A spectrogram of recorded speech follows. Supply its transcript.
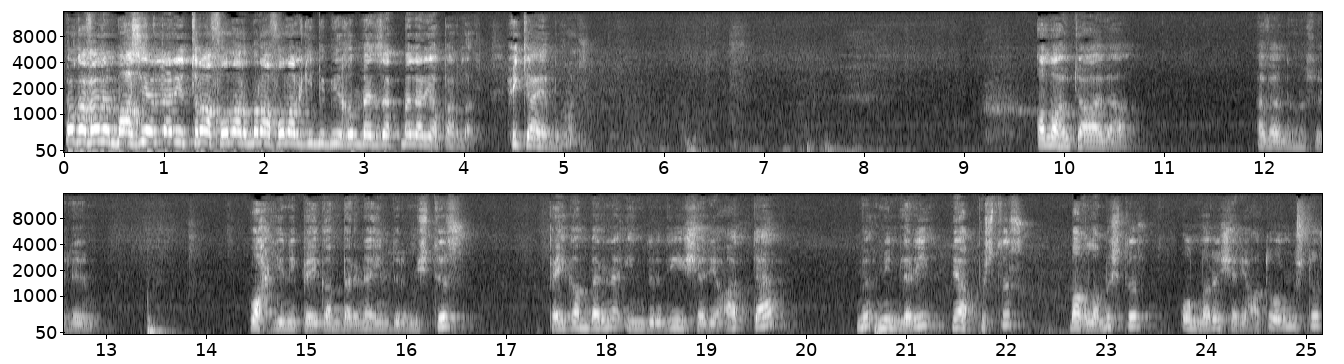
Yok efendim bazı yerleri trafolar, mırafolar gibi bir benzetmeler yaparlar. Hikaye bunlar. Allahü Teala efendime söyleyeyim vahyini peygamberine indirmiştir. Peygamberine indirdiği şeriat da müminleri ne yapmıştır? Bağlamıştır. Onların şeriatı olmuştur.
